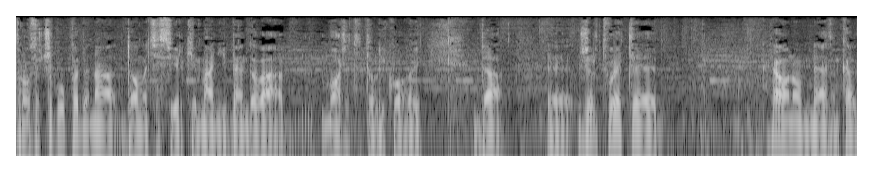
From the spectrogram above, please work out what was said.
prosečnog upada na domaće svirke manjih bendova. Možete toliko ovaj da e, žrtvujete. Kao ono ne znam kad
